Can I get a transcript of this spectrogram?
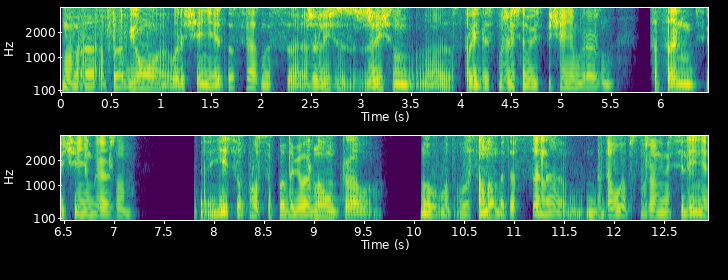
ну, а, по объему вращения это связано с жилищным строительством, жилищным обеспечением граждан, социальным обеспечением граждан, есть вопросы по договорному праву. Ну, вот в основном это социально-бытовое обслуживание населения,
